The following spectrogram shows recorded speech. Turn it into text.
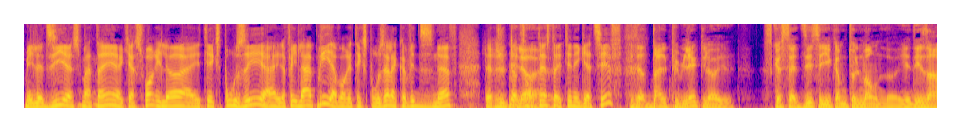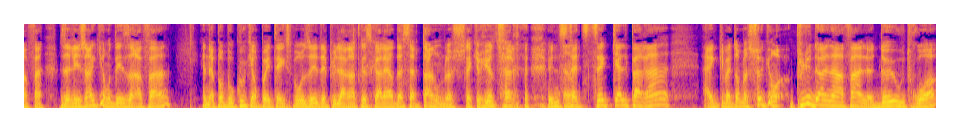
mais il a dit euh, ce matin euh, qu'hier soir, il a été exposé, à, il, a fait, il a appris à avoir été exposé à la COVID-19. Le résultat de son test a été négatif. Dans le public, là, ce que ça dit, c'est qu'il est comme tout le monde. Là. Il y a des enfants. Veux dire, les gens qui ont des enfants, il n'y en a pas beaucoup qui n'ont pas été exposés depuis la rentrée scolaire de septembre. là. Je serais curieux de faire une statistique. Quels parents, avec, mettons, ceux qui ont plus d'un enfant, là, deux ou trois,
